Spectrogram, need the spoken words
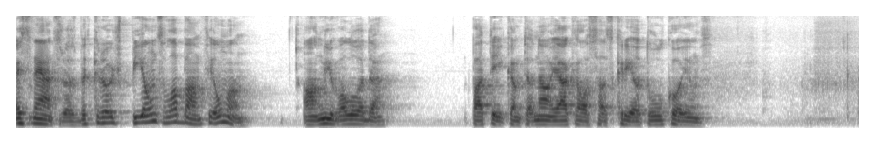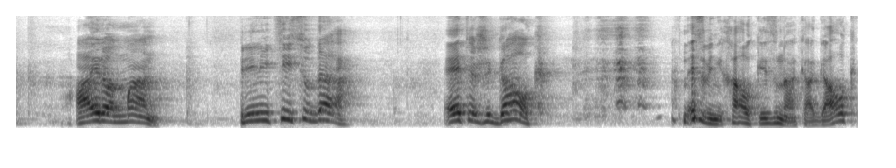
Es neatceros, bet krāšņi pilns ar labām filmām. Angļu valodā patīkam, tev nav jāklausās krievu tulkojums. Iron Man! Prilici sudā! Это же Галк! Nezinu, viņa Halka izrunā kā Galka.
